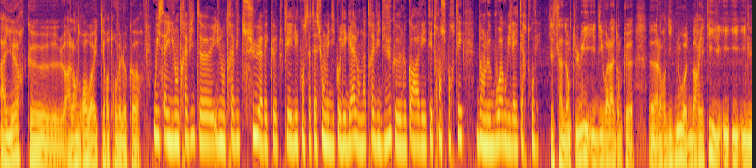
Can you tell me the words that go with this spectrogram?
ailleurs que à l'endroit où a été retrouvé le corps? Oui, ça ils l'ont très vite, ils l'ont très vite su avec toutes les, constatations médico-légales. On a très vite vu que le corps avait été transporté dans le bois où il a été retrouvé. C'est ça. Donc lui, il dit voilà. Donc alors dites-nous, Aude Barietti, il,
